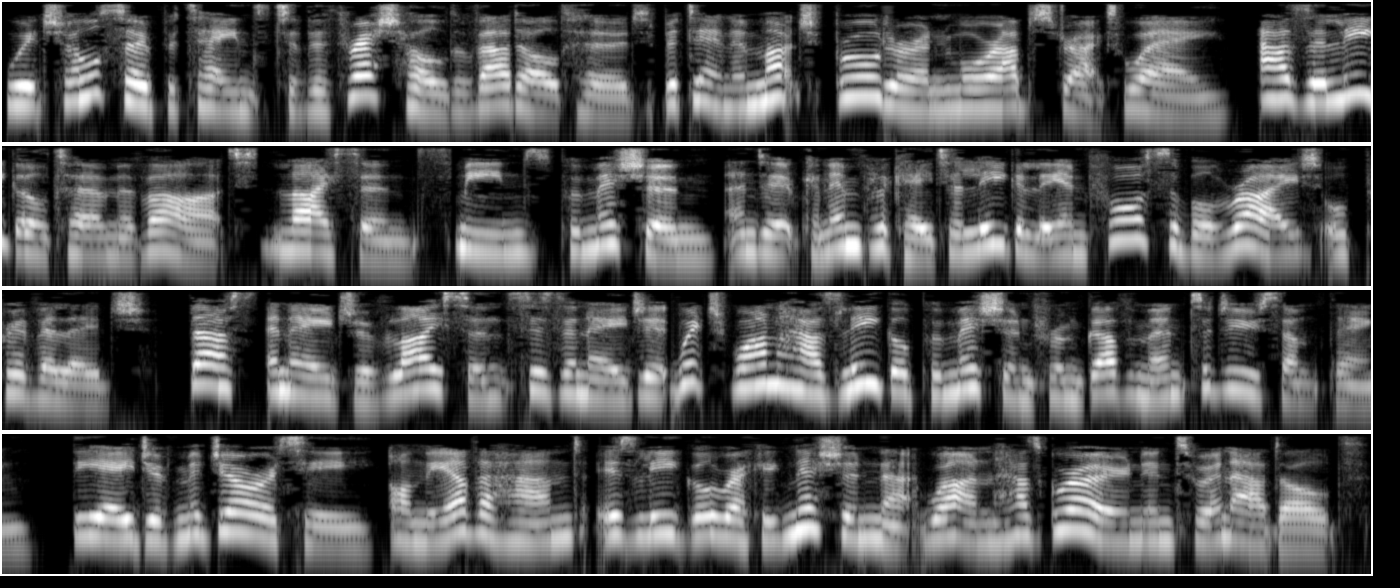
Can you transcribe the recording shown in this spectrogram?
which also pertains to the threshold of adulthood, but in a much broader and more abstract way. As a legal term of art, license means permission, and it can implicate a legally enforceable right or privilege. Thus, an age of license is an age at which one has legal permission from government to do something. The age of majority, on the other hand, is legal recognition that one has grown into an adult.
